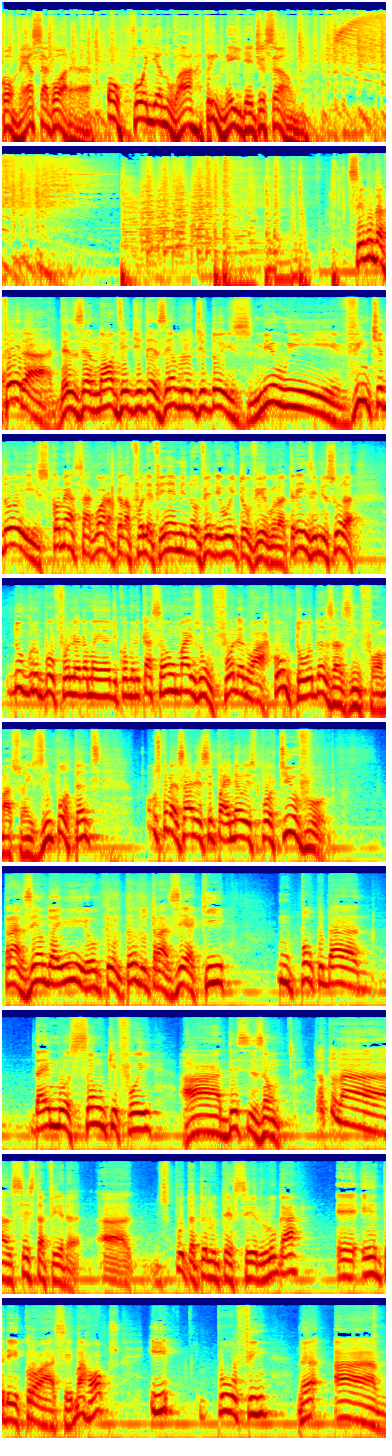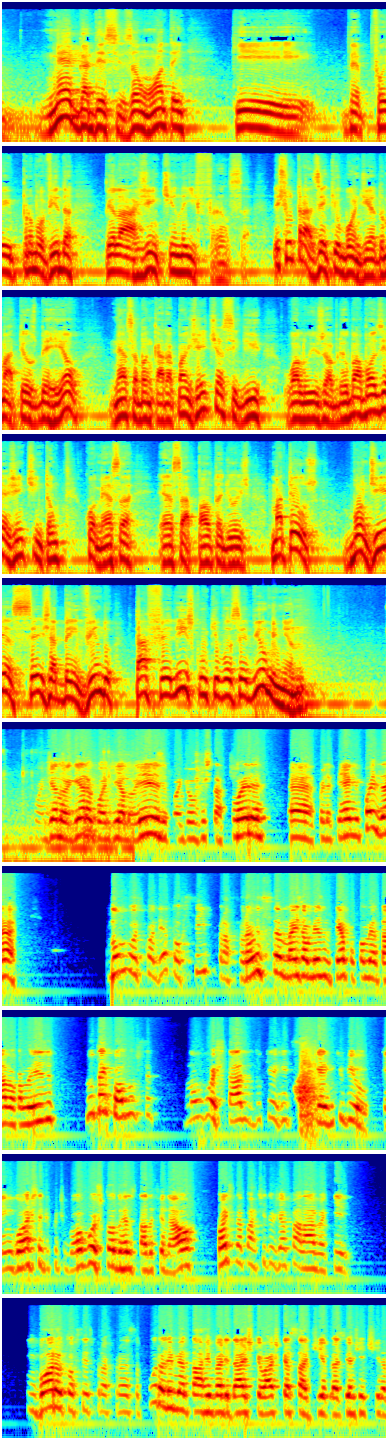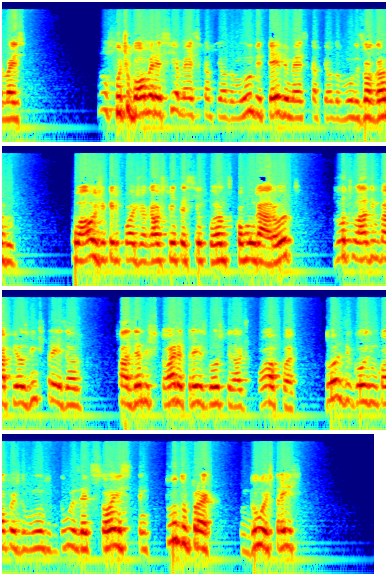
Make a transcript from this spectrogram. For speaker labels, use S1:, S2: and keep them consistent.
S1: Começa agora o Folha no Ar, primeira edição.
S2: Segunda-feira, 19 de dezembro de 2022. Começa agora pela Folha FM 98,3, emissora do Grupo Folha da Manhã de Comunicação. Mais um Folha no Ar com todas as informações importantes. Vamos começar esse painel esportivo trazendo aí, ou tentando trazer aqui, um pouco da, da emoção que foi a decisão. Tanto na sexta-feira, a disputa pelo terceiro lugar é, entre Croácia e Marrocos, e, por fim, né, a mega decisão ontem que né, foi promovida pela Argentina e França. Deixa eu trazer aqui o bom dia do Matheus Berriel, nessa bancada com a gente, a seguir o Aloysio Abreu Barbosa e a gente então começa essa pauta de hoje. Matheus, bom dia, seja bem-vindo. Tá feliz com o que você viu, menino?
S3: Bom dia, Nogueira, bom dia, Luiz, bom dia, da Folha, é, Folha PM. Pois é, não vou esconder, torci para a França, mas ao mesmo tempo comentava com o Luiz, não tem como você não gostar do que a gente que a gente viu. Quem gosta de futebol gostou do resultado final. Antes da partida eu já falava que, embora eu torcesse para a França por alimentar a rivalidade que eu acho que é sadia Brasil e Argentina, mas no futebol merecia Messi campeão do mundo e teve Messi campeão do mundo jogando o auge que ele pode jogar aos 35 anos como um garoto. Do outro lado, Mbappé aos 23 anos, fazendo história, três gols final de Copa, 12 gols em Copas do Mundo, duas edições, tem tudo para duas, três,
